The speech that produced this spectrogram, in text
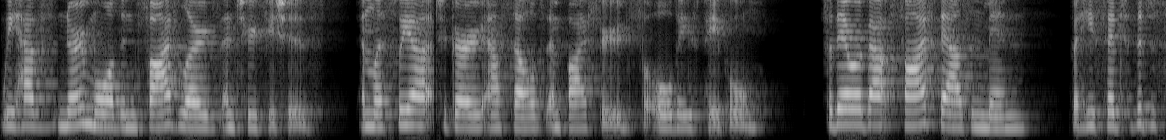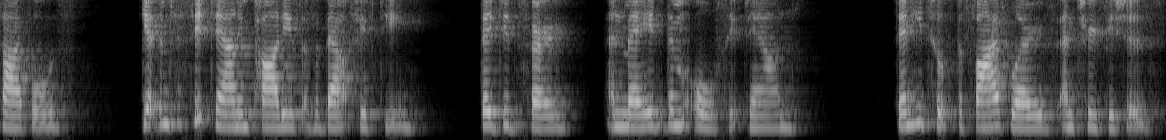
We have no more than five loaves and two fishes unless we are to go ourselves and buy food for all these people. For there were about 5,000 men, but he said to the disciples, Get them to sit down in parties of about 50. They did so, and made them all sit down. Then he took the five loaves and two fishes,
